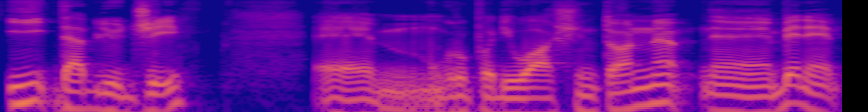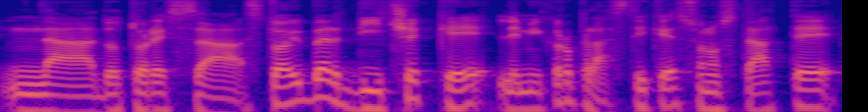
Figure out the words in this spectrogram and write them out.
EWG, eh, un gruppo di Washington, eh, bene, la dottoressa Stoiber dice che le microplastiche sono state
